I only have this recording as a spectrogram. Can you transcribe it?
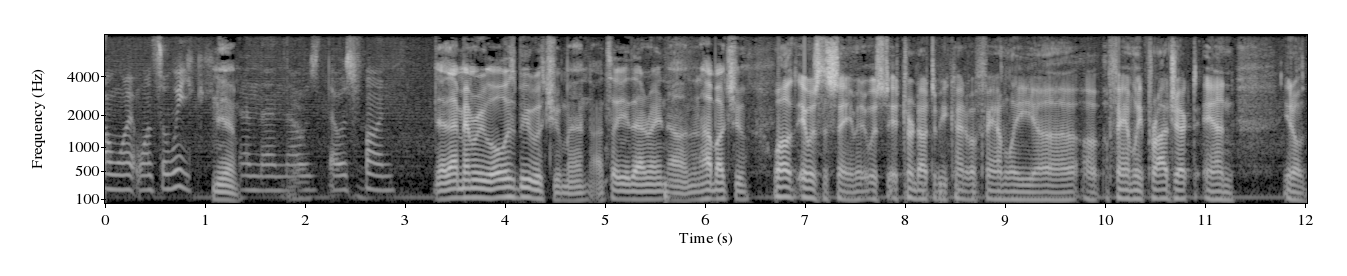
I went once a week. Yeah. And then that was that was fun. Yeah, that memory will always be with you, man. I'll tell you that right now. And then how about you? Well, it was the same. It was. It turned out to be kind of a family, uh, a a family project, and you know,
